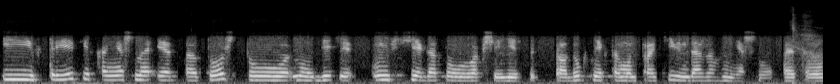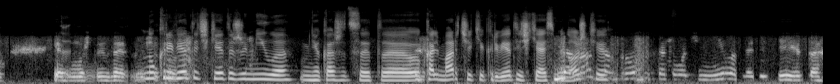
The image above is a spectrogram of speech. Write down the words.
И в-третьих, конечно, это то, что ну, дети не все готовы вообще есть этот продукт, некоторым он противен даже внешне. Поэтому я думаю, что из-за этого... Ну, креветочки, это же мило. Мне кажется, это кальмарчики, креветочки, осьминожки. Для нас, это очень мило, для детей это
